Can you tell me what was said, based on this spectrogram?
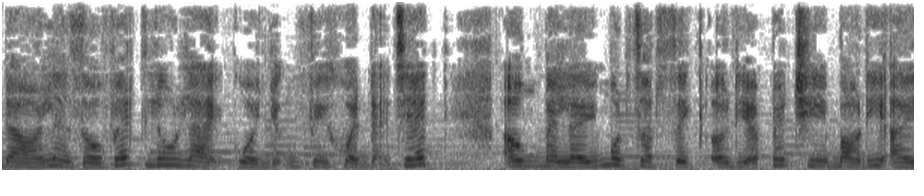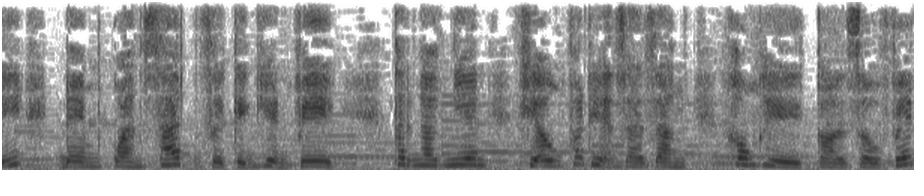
đó là dấu vết lưu lại của những vi khuẩn đã chết. Ông bè lấy một giọt dịch ở đĩa Petri bỏ đi ấy, đem quan sát dưới kính hiển vi. Thật ngạc nhiên khi ông phát hiện ra rằng không hề có dấu vết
